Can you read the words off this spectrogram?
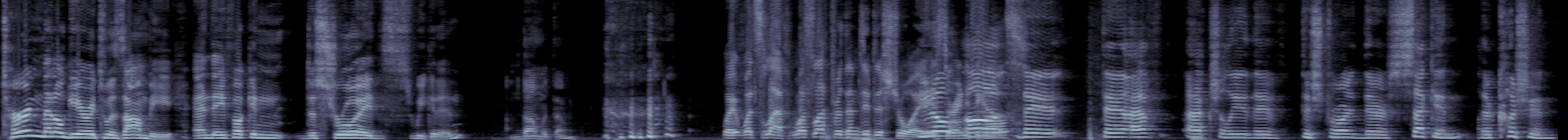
turned Metal Gear into a zombie, and they fucking destroyed Suikoden. I'm done with them. Wait, what's left? What's left for them to destroy? You is there anything uh, else? They they have actually they've destroyed their second their cushion,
